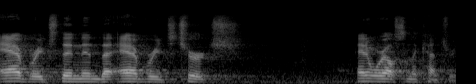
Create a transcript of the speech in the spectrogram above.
average than in the average church anywhere else in the country.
